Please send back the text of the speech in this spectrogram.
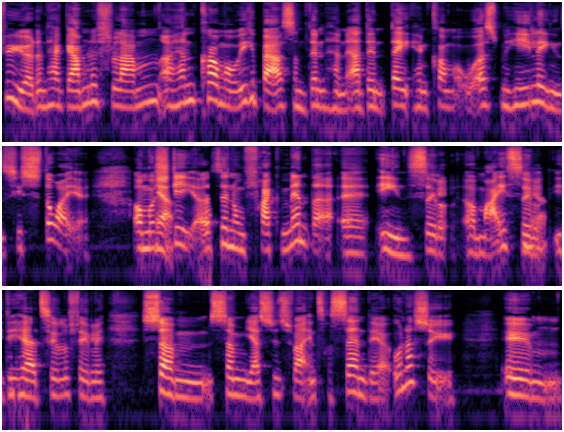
fyr, den her gamle flamme, og han kommer jo ikke bare som den, han er den dag, han kommer jo også med hele ens historie, og måske ja. også nogle fragmenter af en selv, og mig selv Ja. ja. i det her tilfælde, som, som jeg synes var interessante at undersøge. Øhm,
